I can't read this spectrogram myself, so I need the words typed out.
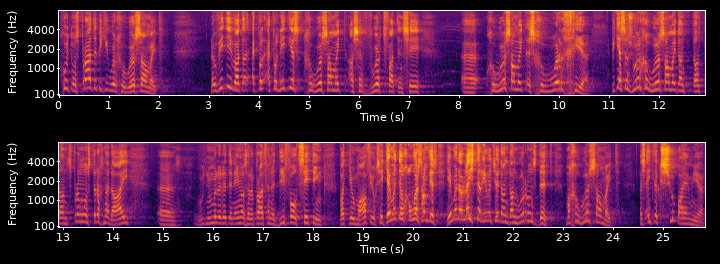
Goed, ons praat 'n bietjie oor gehoorsaamheid. Nou weet jy wat ek wil ek wil net eers gehoorsaamheid as 'n woord vat en sê uh gehoorsaamheid is gehoor gee. Weet jy as ons hoor gehoorsaamheid dan dan dan spring ons terug na daai uh hoe noem hulle dit in Engels? Hulle praat van 'n default setting wat jou ma vir jou gesê het, jy moet nou gehoorsaam wees. Jy moet nou luister, jy weet so dan dan hoor ons dit. Maar gehoorsaamheid is eintlik so baie meer.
